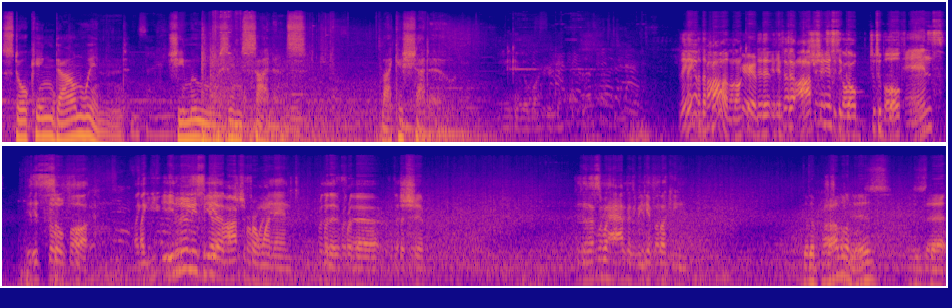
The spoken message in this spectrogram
Stalking downwind, she moves in silence, like a shadow. The thing the problem with bunker, if the, if the option is to go to both ends, it's so fucked. Like you, it literally needs to be an option for one end for the for the for the ship. Because that's what happens. We get fucking. The problem is, is that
